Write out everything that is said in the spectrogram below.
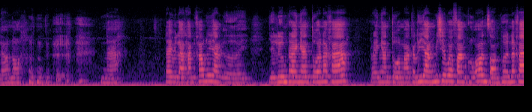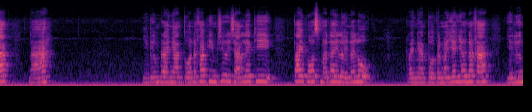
แล้วเนาะนะ ได้เวลาทานข้าวหรือยังเอ่ยอย่าลืมรายงานตัวนะคะ รายงานตัวมากันหรือยังไม่ใช่ว่าฟังครูอ้อนสอนเพลินนะคะ นะ อย่าลืมรายงานตัวนะคะ พิมพ์ชื่อชั้นเลขที่ใต้โพสต์มาได้เลยนะลูกรายงานตัวกันมาเยอะๆนะคะ อย่าลืม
